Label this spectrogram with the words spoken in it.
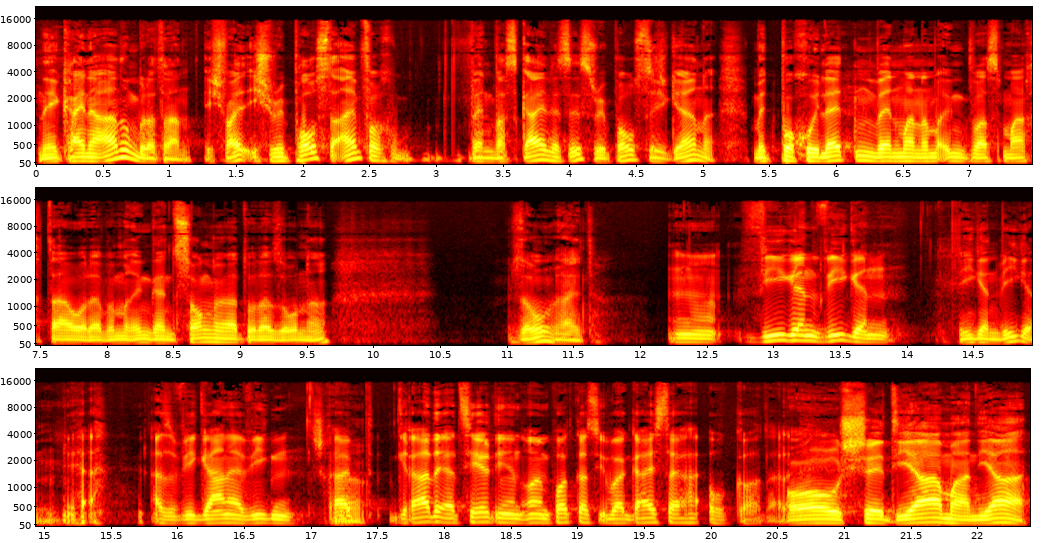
Nee, keine Ahnung, Bratan. Ich weiß, ich reposte einfach, wenn was Geiles ist, reposte ich gerne. Mit Pochuletten, wenn man irgendwas macht da oder wenn man irgendeinen Song hört oder so, ne? So halt. Vegan, vegan. Vegan, vegan. Ja, also Veganer Wiegen schreibt, gerade erzählt ihr in eurem Podcast über Geister. Oh Gott, Alter. Oh shit, ja, Mann, ja.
